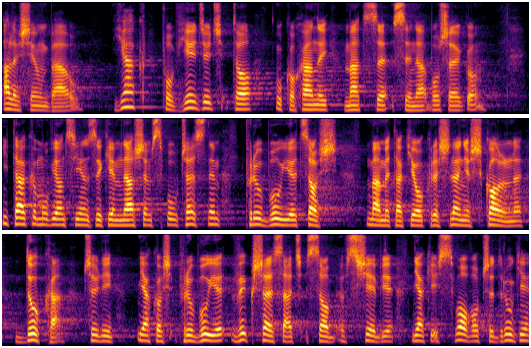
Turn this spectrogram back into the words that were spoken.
ale się bał. Jak powiedzieć to ukochanej Matce Syna Bożego? I tak mówiąc językiem naszym współczesnym, próbuje coś. Mamy takie określenie szkolne, duka, czyli jakoś próbuje wykrzesać sobie, z siebie jakieś słowo czy drugie,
